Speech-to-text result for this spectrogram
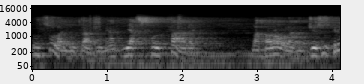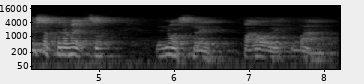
non solo aiutati, ma di ascoltare la parola di Gesù Cristo attraverso le nostre parole umane.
